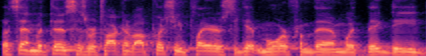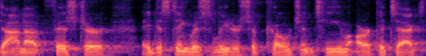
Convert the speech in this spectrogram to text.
Let's end with this as we're talking about pushing players to get more from them with Big D, Donna Fischer, a distinguished leadership coach and team architect.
